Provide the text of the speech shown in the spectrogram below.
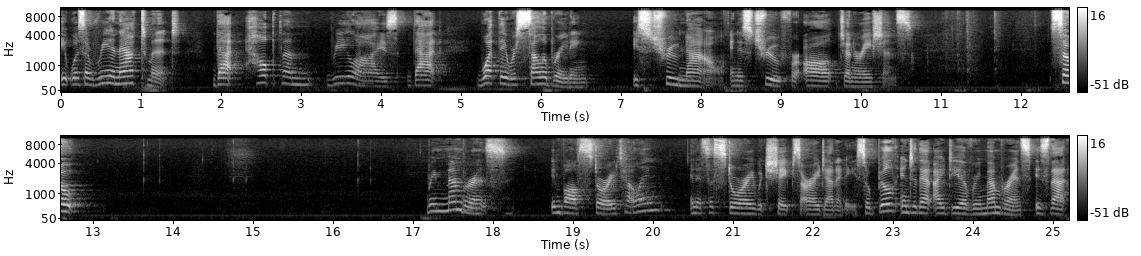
it was a reenactment that helped them realize that what they were celebrating is true now and is true for all generations. So, remembrance involves storytelling, and it's a story which shapes our identity. So, built into that idea of remembrance is that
